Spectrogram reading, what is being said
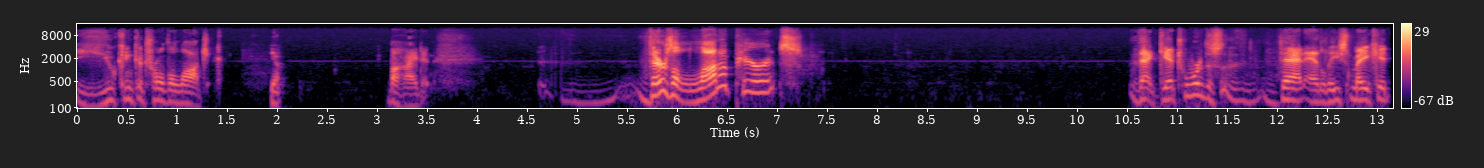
You can control the logic. Yep. Behind it. There's a lot of parents that get toward this that at least make it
